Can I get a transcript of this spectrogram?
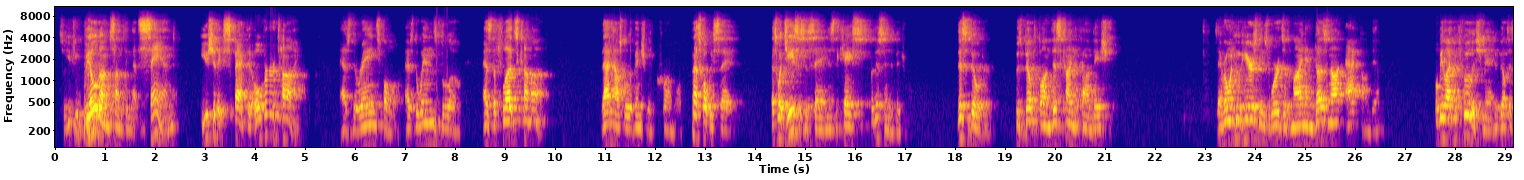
So if you build on something that's sand, you should expect that over time, as the rains fall, as the winds blow, as the floods come up, that house will eventually crumble. And that's what we say. That's what Jesus is saying is the case for this individual, this builder who's built upon this kind of foundation. So everyone who hears these words of mine and does not act on them will be like a foolish man who built his.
